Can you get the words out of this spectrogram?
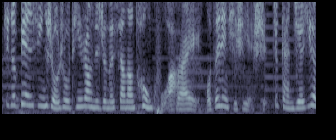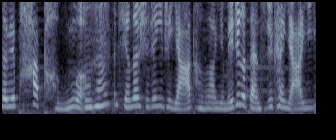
这个变性手术听上去真的相当痛苦啊。Right. 我最近其实也是，就感觉越来越怕疼了。嗯哼，但前段时间一直牙疼啊，也没这个胆子去看牙医。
